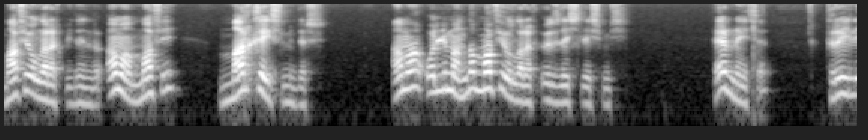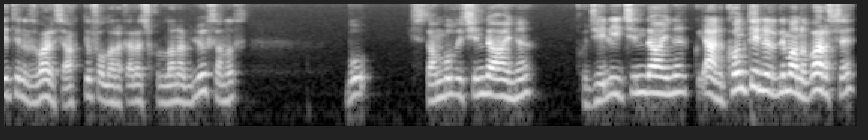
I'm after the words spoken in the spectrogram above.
Mafi olarak bilinir. Ama Mafi marka ismidir. Ama o limanda Mafi olarak özdeşleşmiş. Her neyse. Tır ehliyetiniz varsa aktif olarak araç kullanabiliyorsanız bu İstanbul için de aynı. Kocaeli için de aynı. Yani konteyner limanı varsa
